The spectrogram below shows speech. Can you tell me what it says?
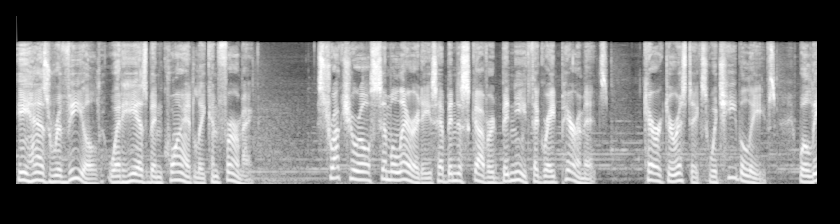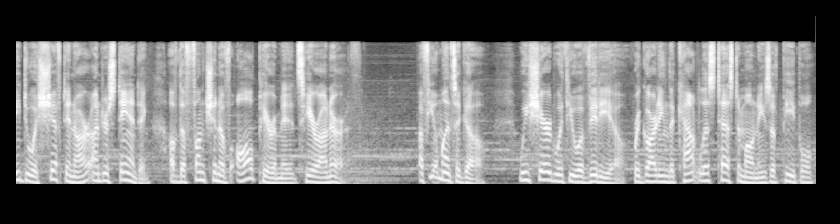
he has revealed what he has been quietly confirming. Structural similarities have been discovered beneath the Great Pyramids, characteristics which he believes will lead to a shift in our understanding of the function of all pyramids here on Earth. A few months ago, we shared with you a video regarding the countless testimonies of people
